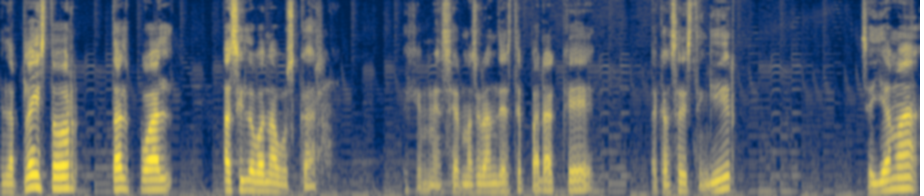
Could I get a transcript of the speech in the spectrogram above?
En la Play Store, tal cual, así lo van a buscar. Déjenme hacer más grande este para que alcance a distinguir. Se llama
